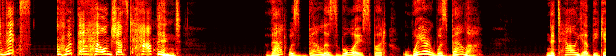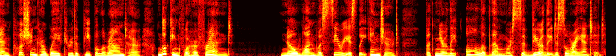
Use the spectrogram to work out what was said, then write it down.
Vix, what the hell just happened? That was Bella's voice, but where was Bella? Natalia began pushing her way through the people around her, looking for her friend. No one was seriously injured, but nearly all of them were severely disoriented.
